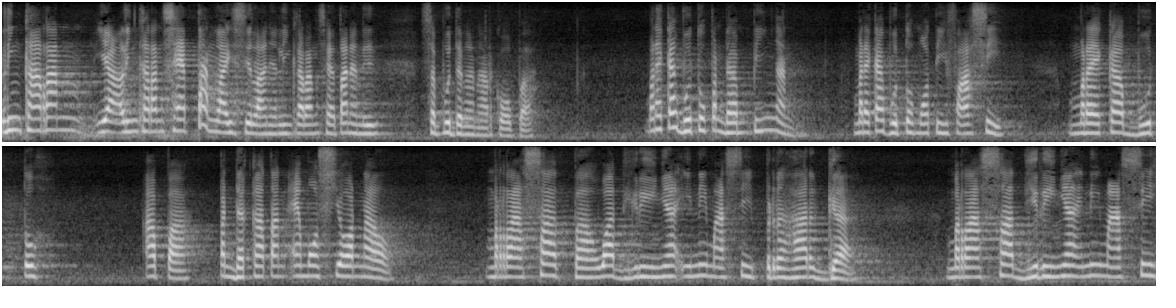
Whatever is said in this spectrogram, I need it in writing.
lingkaran ya lingkaran setan lah istilahnya lingkaran setan yang disebut dengan narkoba. Mereka butuh pendampingan mereka butuh motivasi. Mereka butuh apa? Pendekatan emosional. Merasa bahwa dirinya ini masih berharga. Merasa dirinya ini masih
